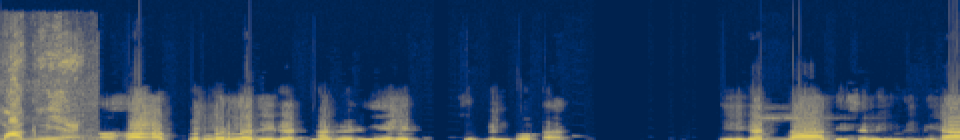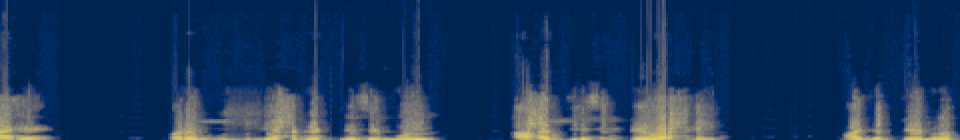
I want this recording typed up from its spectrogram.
मागणी आहे. हा ऑक्टोबरला जी घटना घडली आहे सुप्रीम कोर्टात ही घटना अतिशय निंदनीय आहे. परंतु या घटनेचे मूळ आज जे सत्तेवर आहेत भाजपचे लोक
